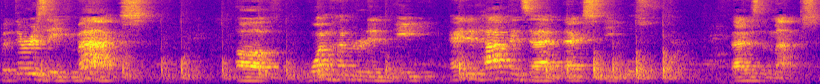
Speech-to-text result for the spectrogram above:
But there is a max of 180. And it happens at x equals 4. That is the max.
